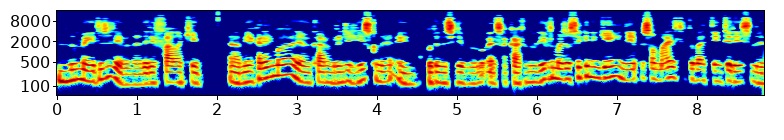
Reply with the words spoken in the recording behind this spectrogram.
no meio desse livro, né? Ele fala que a minha cara irmã é um cara um grande risco, né? Em botando esse livro, essa carta no livro, mas eu sei que ninguém, nem a pessoa mais lida vai ter interesse né,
